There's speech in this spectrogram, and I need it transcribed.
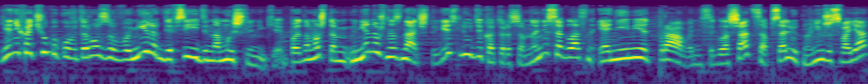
Я не хочу какого-то розового мира, где все единомышленники, потому что мне нужно знать, что есть люди, которые со мной не согласны, и они имеют право не соглашаться абсолютно. У них же своя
